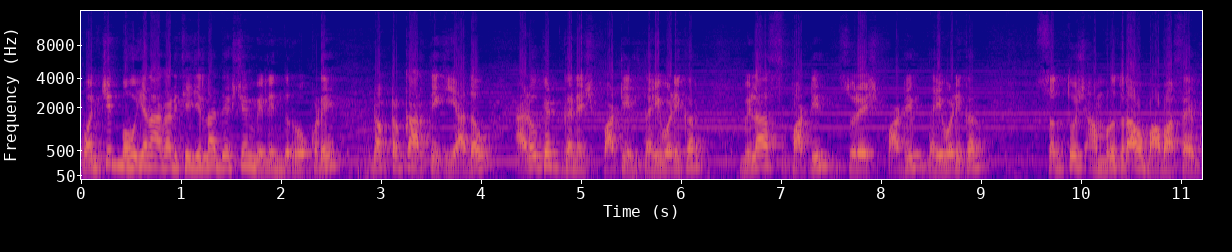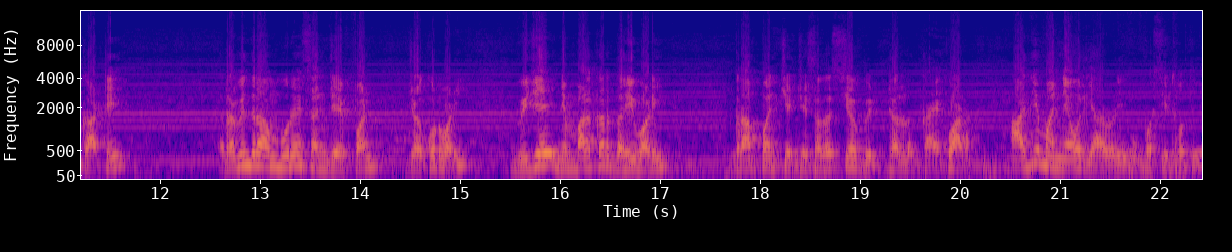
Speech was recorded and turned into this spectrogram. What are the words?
वंचित बहुजन आघाडीचे जिल्हाध्यक्ष मिलिंद रोकडे डॉक्टर कार्तिक यादव ॲडव्होकेट गणेश पाटील दहिवडीकर विलास पाटील सुरेश पाटील दहिवडीकर संतोष अमृतराव बाबासाहेब गाठे रवींद्र अंबुरे संजय फंड जळकोटवाडी विजय निंबाळकर दहिवाडी ग्रामपंचायतचे सदस्य विठ्ठल गायकवाड आदी मान्यवर यावेळी उपस्थित होते.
